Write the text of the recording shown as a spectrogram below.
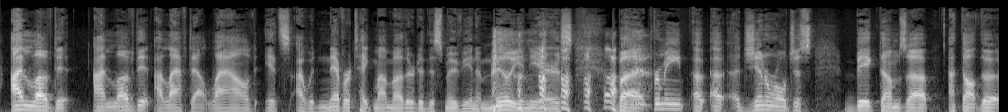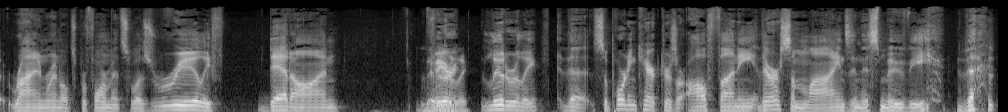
I loved it. I loved it. I laughed out loud. It's I would never take my mother to this movie in a million years, but for me, a, a, a general just big thumbs up. I thought the Ryan Reynolds performance was really dead on. Literally. Very, literally. The supporting characters are all funny. There are some lines in this movie that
